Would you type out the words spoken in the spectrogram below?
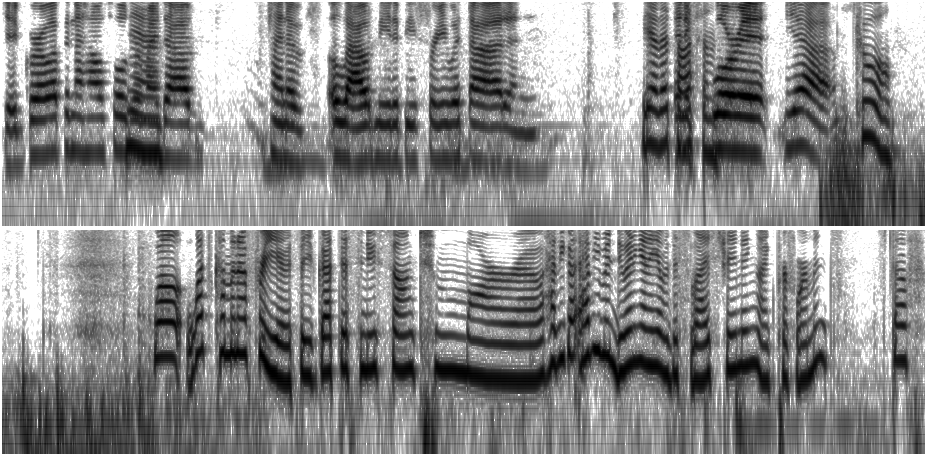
did grow up in the household yeah. where my dad kind of allowed me to be free with that and yeah, that's and awesome. Explore it. Yeah. Cool. Well, what's coming up for you? So you've got this new song tomorrow. Have you got have you been doing any of this live streaming like performance stuff?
